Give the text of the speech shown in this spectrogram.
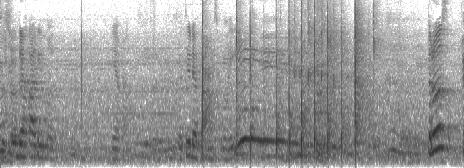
Sesudah kalimat ya kan? Berarti udah paham semua. Yeay. terus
